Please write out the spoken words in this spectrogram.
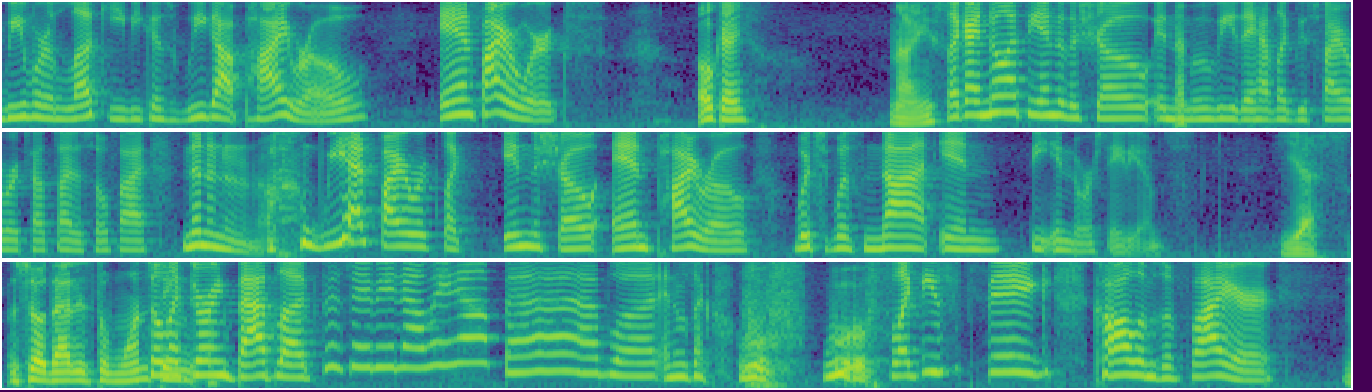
We were lucky because we got pyro and fireworks. Okay. Nice. Like I know at the end of the show in the movie they have like these fireworks outside of SoFi. No, no, no, no, no. we had fireworks like in the show and pyro, which was not in the indoor stadiums. yes. So that is the one So thing like during Bad Blood, because baby now we got bad blood, and it was like woof woof, like these big columns of fire that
